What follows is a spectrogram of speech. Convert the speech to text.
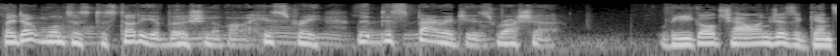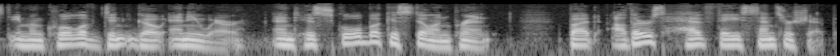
They don't want us to study a version of our history that disparages Russia. Legal challenges against Imankulov didn't go anywhere, and his school book is still in print. But others have faced censorship.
